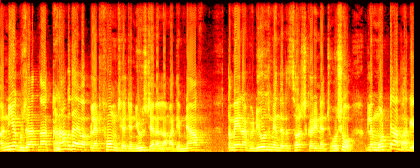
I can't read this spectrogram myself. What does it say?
અન્ય ગુજરાતના ઘણા બધા એવા પ્લેટફોર્મ છે જે ન્યૂઝ ચેનલના માધ્યમને આ તમે એના વિડીયોઝની અંદર સર્ચ કરીને જોશો, એટલે મોટા ભાગે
